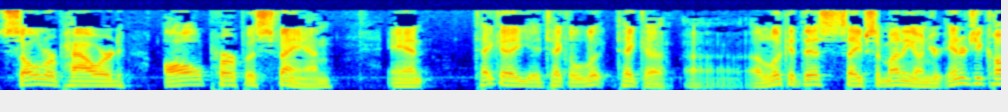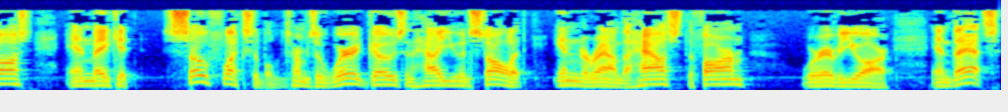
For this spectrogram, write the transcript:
solar powered all purpose fan. And take a take a look take a uh, a look at this, save some money on your energy cost, and make it so flexible in terms of where it goes and how you install it in and around the house, the farm, wherever you are. And that's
